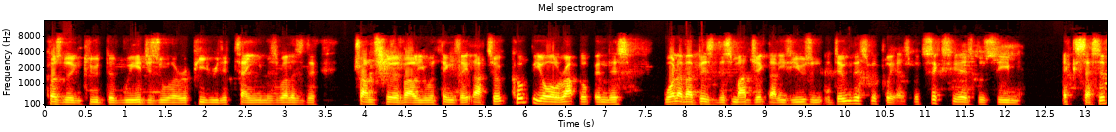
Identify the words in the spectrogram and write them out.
because they include the wages over a period of time as well as the transfer value and things like that. So it could be all wrapped up in this whatever business magic that he's using to do this with players. But six years does seem excessive.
